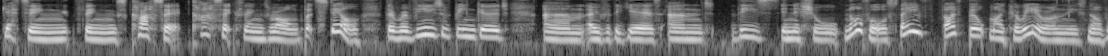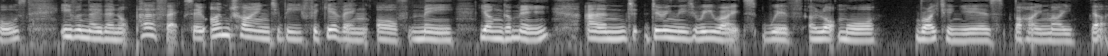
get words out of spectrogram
getting things classic classic things wrong. But still the reviews have been good um, over the years. And these initial novels they've i've built my career on these novels even though they're not perfect. So i'm trying to be forgiving of me younger me and doing these rewrites with a lot more writing years behind my uh,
